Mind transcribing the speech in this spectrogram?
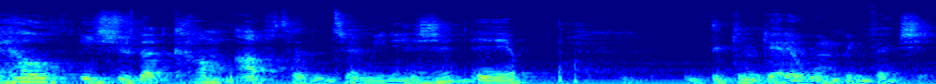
health issues that come after the termination. yep They can get a womb infection.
